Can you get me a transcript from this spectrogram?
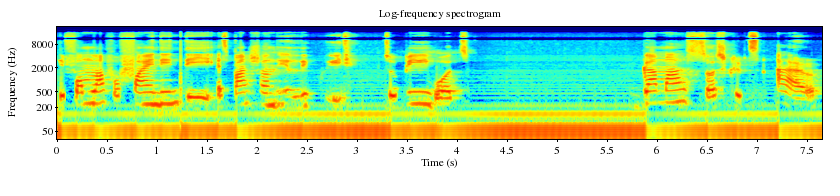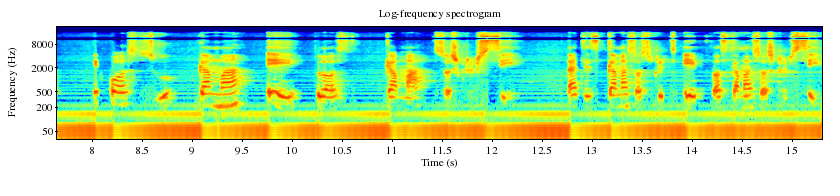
the formula for finding the expansion in liquid to be what gamma subscript R equals to gamma A plus gamma subscript C. That is gamma subscript A plus gamma subscript C.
